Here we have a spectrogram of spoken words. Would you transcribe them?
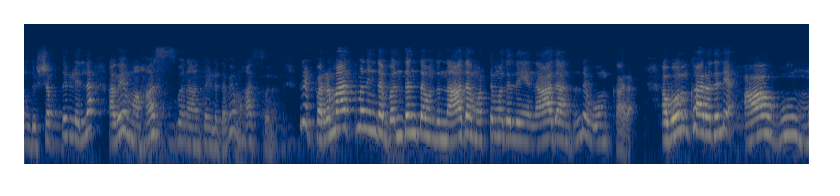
ಒಂದು ಶಬ್ದಗಳೆಲ್ಲ ಅವೇ ಮಹಾಸ್ವನ ಅಂತ ಹೇಳಿದವೆ ಮಹಾಸ್ವನ. ಅಂದ್ರೆ ಪರಮಾತ್ಮನಿಂದ ಬಂದಂತ ಒಂದು ನಾದ ಮೊಟ್ಟ ಮೊದಲನೆಯ ನಾದ ಅಂತಂದ್ರೆ ಓಂಕಾರ. ಆ ಓಂಕಾರದಲ್ಲಿ ಆ ಉ ಮ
